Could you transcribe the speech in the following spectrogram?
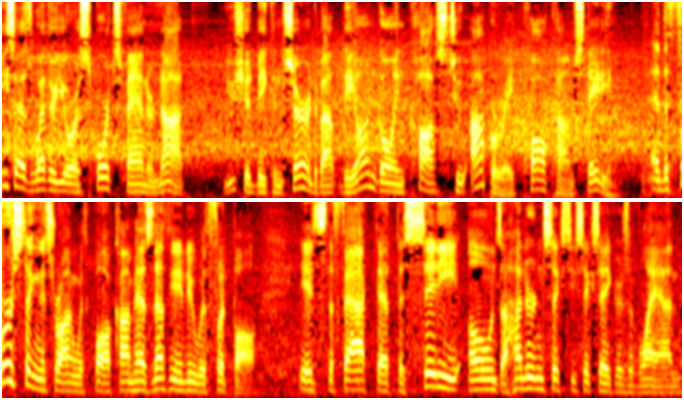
He says whether you're a sports fan or not, you should be concerned about the ongoing costs to operate Qualcomm Stadium. And the first thing that's wrong with Qualcomm has nothing to do with football. It's the fact that the city owns 166 acres of land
